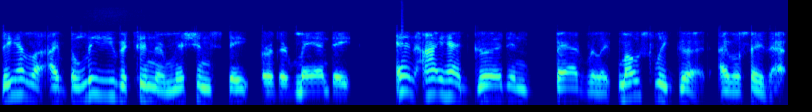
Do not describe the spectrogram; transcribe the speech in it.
they have a I believe it's in their mission state or their mandate. And I had good and bad really mostly good. I will say that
